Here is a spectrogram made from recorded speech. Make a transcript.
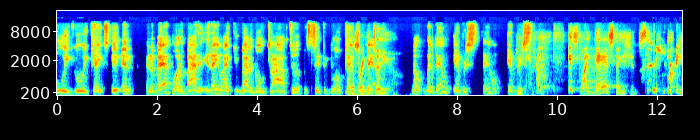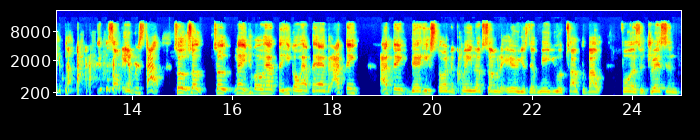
ooey gooey cakes, it, and and the bad part about it, it ain't like you got to go drive to a specific location. They'll bring it to you. No, but they don't every they don't every stop. it's like gas stations. it's on every stop. So so so man, you gonna have to he gonna have to have it. I think I think that he's starting to clean up some of the areas that me and you have talked about for as addressing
